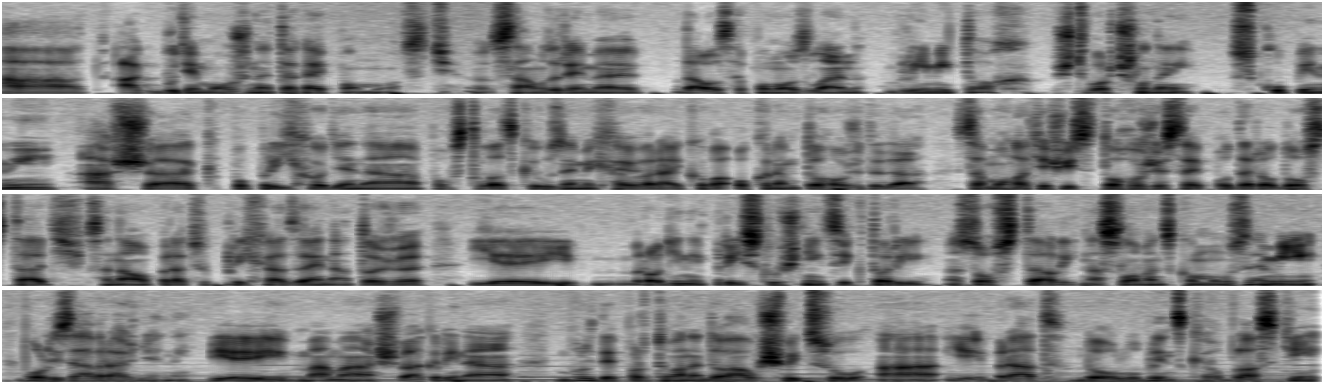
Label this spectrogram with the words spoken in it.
a ak bude možné, tak aj pomôcť. Samozrejme, dalo sa pomôcť len v limitoch štvorčlenej skupiny, avšak po príchode na povstalecké územie Chajva Rajkova, okrem toho, že teda sa mohla tešiť z toho, že sa jej podarilo dostať, sa na operáciu prichádza aj na to, že jej rodinní príslušníci, ktorí zostali na slovenskom území, boli zavraždení. Jej mama a švagrina boli deportované do Auschwitzu a jej brat do Lublinskej oblasti,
